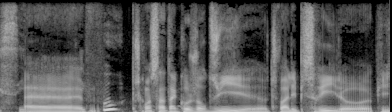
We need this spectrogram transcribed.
c'est Euh, c'est fou. parce qu'on s'entend qu'aujourd'hui, euh, tu vas à l'épicerie, là, puis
